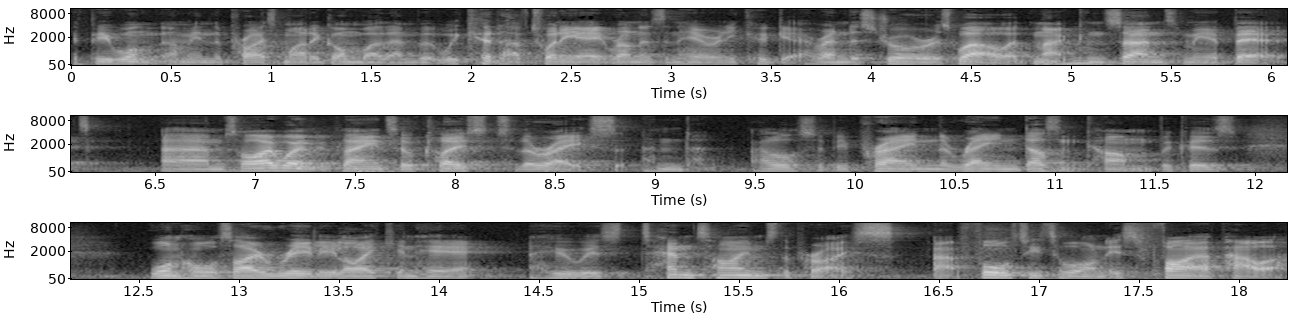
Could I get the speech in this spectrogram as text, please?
if you want, I mean, the price might have gone by then, but we could have 28 runners in here and he could get horrendous draw as well, and that mm-hmm. concerns me a bit. Um, so I won't be playing until close to the race, and I'll also be praying the rain doesn't come because one horse I really like in here, who is 10 times the price at 40 to 1, is Firepower.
